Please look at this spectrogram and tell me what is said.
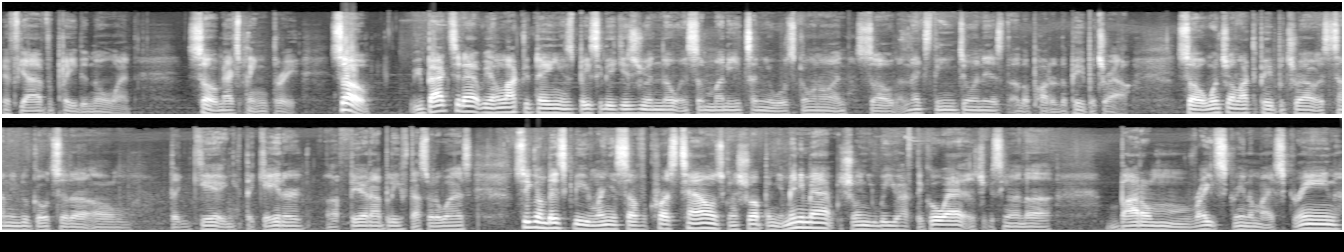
if you ever played the new one. So Max Payne three. So we back to that. We unlock the things. Basically, gives you a note and some money telling you what's going on. So the next thing you're doing is the other part of the paper trail. So once you unlock the paper trail, it's telling you to go to the um the gate the Gator uh, Theater, I believe that's what it was. So you're gonna basically run yourself across town. It's gonna show up in your mini map, showing you where you have to go at. As you can see on the bottom right screen of my screen,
